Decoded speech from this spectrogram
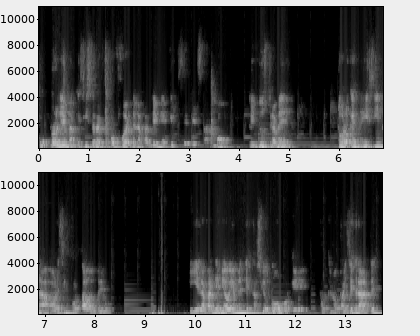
un problema que sí se reflejó fuerte en la pandemia que se desarmó la industria médica. Todo lo que es medicina ahora es importado en Perú. Y en la pandemia obviamente escaseó todo porque, porque los países grandes,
